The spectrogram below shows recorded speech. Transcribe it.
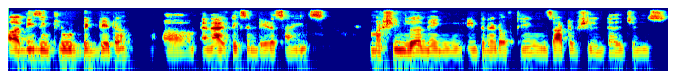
uh, these include big data, um, analytics and data science, machine learning, Internet of Things, artificial intelligence,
